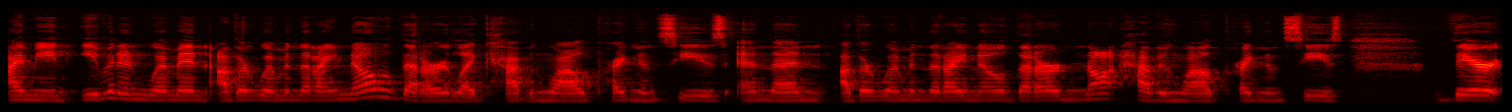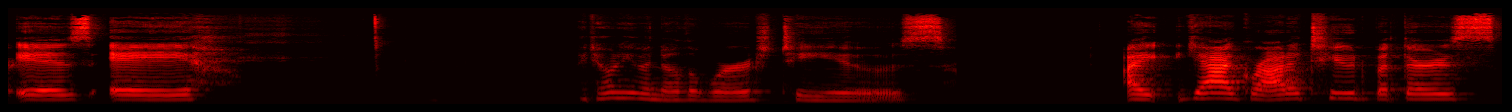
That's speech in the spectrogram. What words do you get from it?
I mean, even in women, other women that I know that are like having wild pregnancies, and then other women that I know that are not having wild pregnancies, there is a, I don't even know the word to use. I, yeah, gratitude, but there's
